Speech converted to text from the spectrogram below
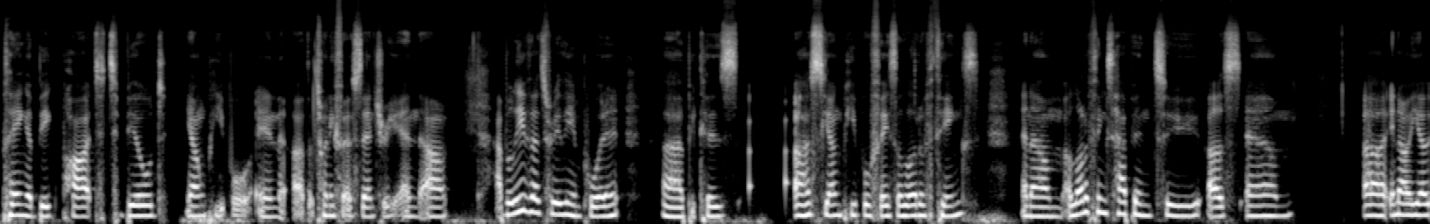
playing a big part to build young people in uh, the 21st century. And uh, I believe that's really important uh, because us young people face a lot of things, and um, a lot of things happen to us um, uh, in our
